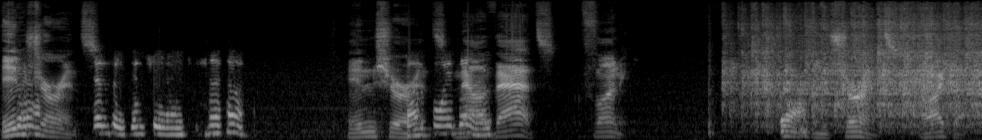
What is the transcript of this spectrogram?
Insurance. Says insurance. Insurance. point Now that's funny. yeah. Insurance. I like that.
